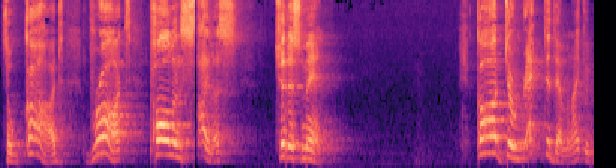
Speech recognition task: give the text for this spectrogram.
So God brought Paul and Silas to this man. God directed them, and I could,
